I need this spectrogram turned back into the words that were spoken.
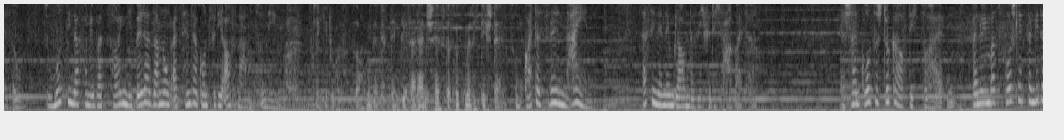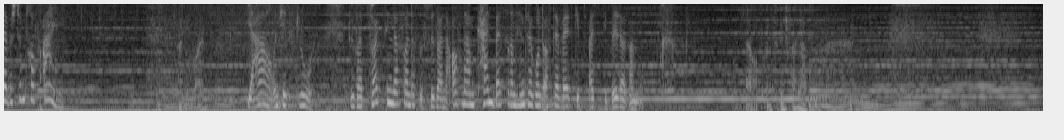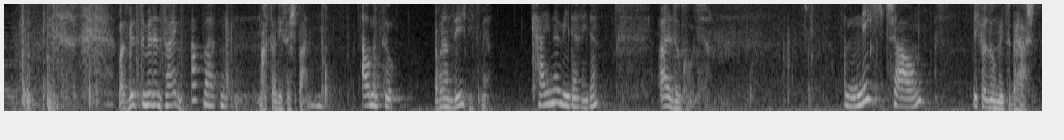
Also, du musst ihn davon überzeugen, die Bildersammlung als Hintergrund für die Aufnahmen zu nehmen. Jackie, du hast Sorgen. Der Typ denkt, ich sei dein Chef. Das müssen wir richtig stellen. Um Gottes Willen, nein. Lass ihn in dem Glauben, dass ich für dich arbeite. Er scheint große Stücke auf dich zu halten. Wenn du ihm was vorschlägst, dann geht er bestimmt drauf ein. Ja, und jetzt los. Du überzeugst ihn davon, dass es für seine Aufnahmen keinen besseren Hintergrund auf der Welt gibt als die Bildersammlung. Darauf kannst du dich verlassen. Was willst du mir denn zeigen? Abwarten. Mach's doch nicht so spannend. Augen zu. Aber dann sehe ich nichts mehr. Keine Widerrede. Also gut. Und nicht schauen. Ich versuche mich zu beherrschen.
